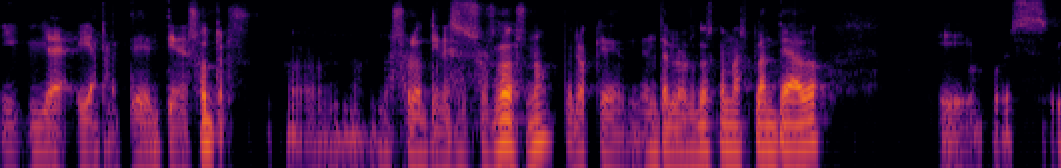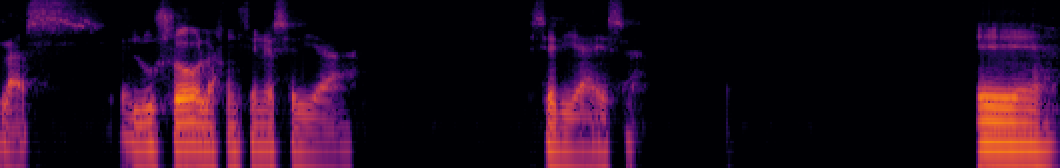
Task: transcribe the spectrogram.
Y, aparte tienes otros, no, solo tienes esos dos, ¿no? Pero que entre los dos que me has planteado, eh, pues las, el uso, las funciones sería, sería esa. Eh,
